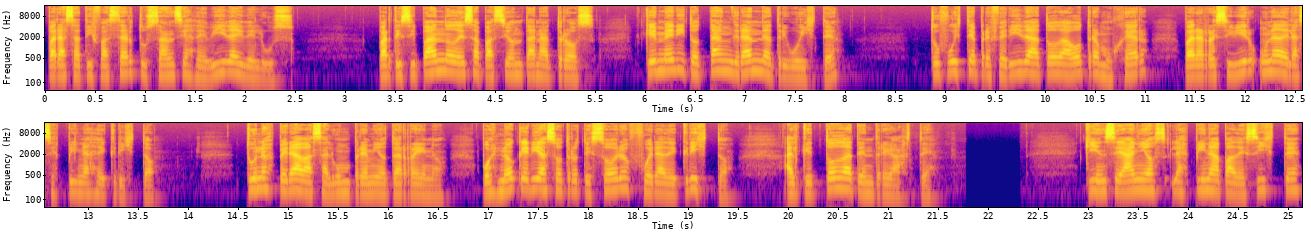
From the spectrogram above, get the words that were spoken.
para satisfacer tus ansias de vida y de luz. Participando de esa pasión tan atroz, ¿qué mérito tan grande atribuiste? Tú fuiste preferida a toda otra mujer para recibir una de las espinas de Cristo. Tú no esperabas algún premio terreno, pues no querías otro tesoro fuera de Cristo, al que toda te entregaste. Quince años la espina padeciste,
